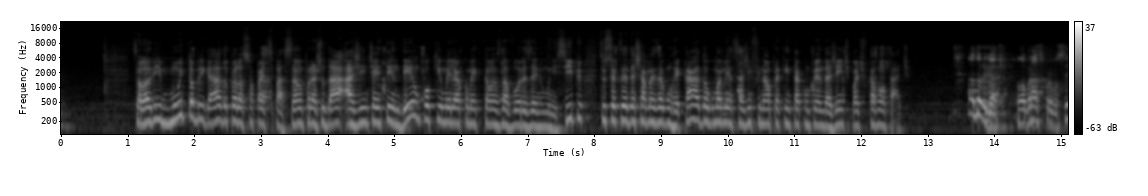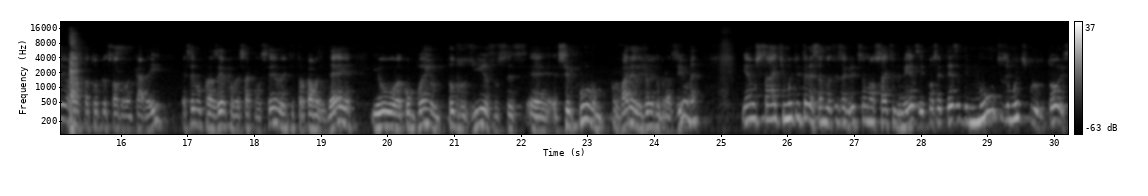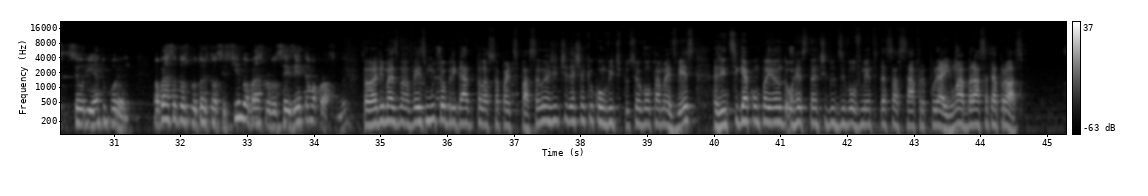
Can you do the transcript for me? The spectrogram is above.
Seu Lauri, muito obrigado pela sua participação, por ajudar a gente a entender um pouquinho melhor como é que estão as lavouras aí no município. Se o senhor quiser deixar mais algum recado, alguma mensagem final para quem está acompanhando a gente, pode ficar à vontade. Adorigati, um abraço para você, um abraço para todo o pessoal da bancada aí. É sempre um prazer conversar com vocês, a gente trocar umas ideias. Eu acompanho todos os dias, vocês é, circulam por várias regiões do Brasil, né? E é um site muito interessante. Notícias Agrícolas é um site de mesa e, com certeza, de muitos e muitos produtores se orientam por ele. Um abraço a todos os produtores que estão assistindo, um abraço para vocês e até uma próxima. Né? Solari, mais uma vez, muito obrigado pela sua participação e a gente deixa aqui o convite para o senhor voltar mais vezes, a gente seguir acompanhando o restante do desenvolvimento dessa safra por aí. Um abraço, até a próxima.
